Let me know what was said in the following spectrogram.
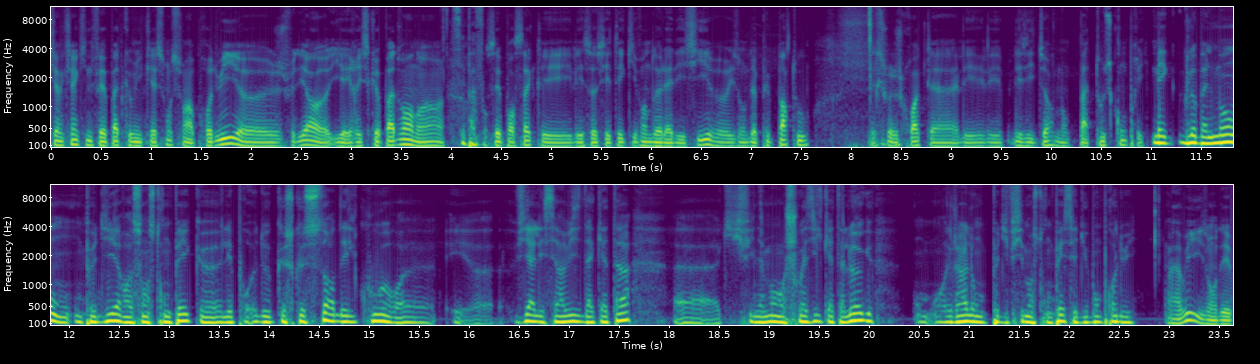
quelqu'un qui ne fait pas de communication sur un produit, euh, je veux dire, il risque pas de vendre. hein. C'est pas faux. C'est pour ça que les, les sociétés qui vendent de la lessive, ils ont de la pub partout. Et je, je crois que la- les, les- les éditeurs n'ont pas tous compris. Mais globalement, on- peut dire sans se tromper que, les pro- de- que ce que sort Delcourt euh, et, euh, via les services d'Akata, euh, qui finalement ont choisi le catalogue, on- en général, on peut difficilement se tromper, c'est du bon produit. Ah oui, ils ont des,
